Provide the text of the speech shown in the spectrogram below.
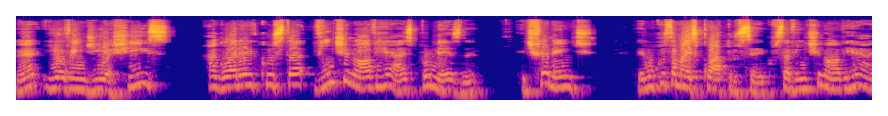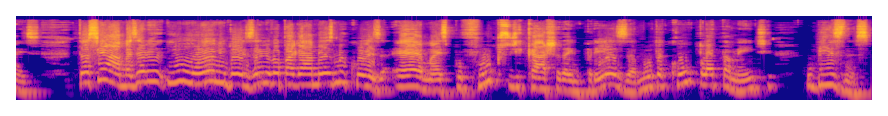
né, e eu vendia X, agora ele custa 29 reais por mês, né? É diferente. Ele não custa mais 400, custa 29 reais. Então, assim, ah, mas ele, em um ano, em dois anos, ele vai pagar a mesma coisa. É, mas para o fluxo de caixa da empresa, muda completamente o business.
